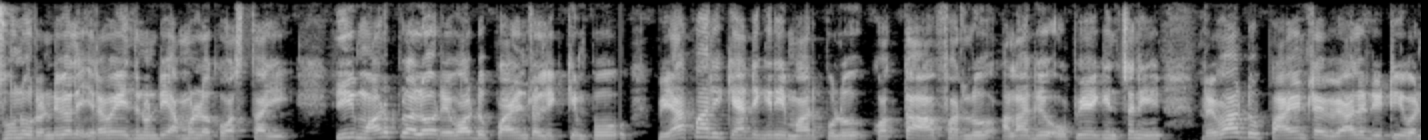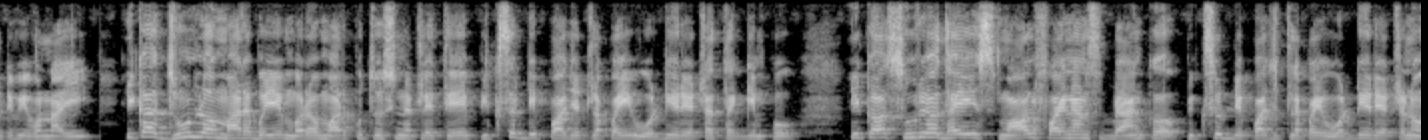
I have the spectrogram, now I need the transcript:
జూను రెండు వేల ఇరవై ఐదు నుండి అమల్లోకి వస్తాయి. ఈ మార్పులలో రివార్డు పాయింట్ల లెక్కింపు వ్యాపారి కేటగిరీ మార్పులు కొత్త ఆఫర్లు అలాగే ఉపయోగించని రివార్డు పాయింట్ల వ్యాలిడిటీ వంటివి ఉన్నాయి. ఇక జూన్లో మారబోయే మరో మార్పు చూసినట్లయితే ఫిక్స్డ్ డిపాజిట్లపై వడ్డీ రేట్ల తగ్గింపు. ఇక Suryoday small finance bank fixed డిపాజిట్లపై వడ్డీ రేట్లను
